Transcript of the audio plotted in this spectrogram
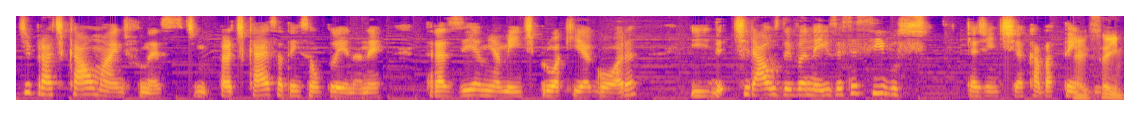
de praticar o mindfulness, de praticar essa atenção plena, né? Trazer a minha mente pro aqui e agora e tirar os devaneios excessivos que a gente acaba tendo. É isso aí.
